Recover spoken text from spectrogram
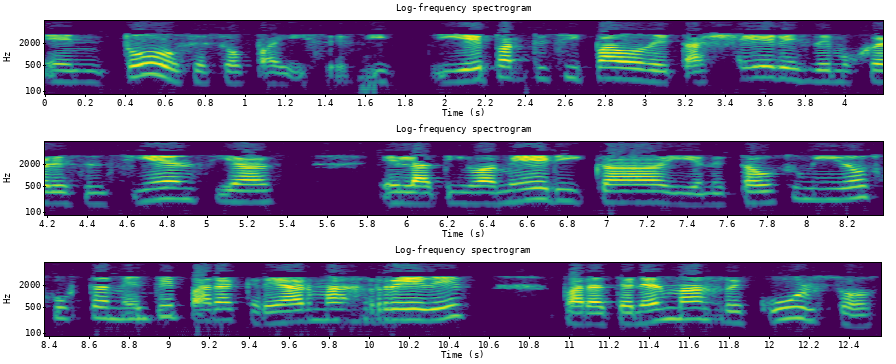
en todos esos países y, he participado de talleres de mujeres en ciencias en Latinoamérica y en Estados Unidos justamente para crear más redes para tener más recursos,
